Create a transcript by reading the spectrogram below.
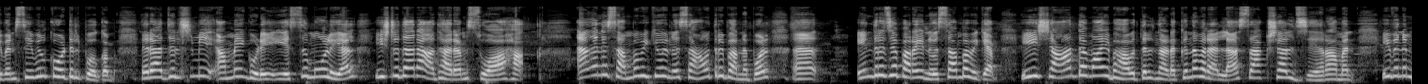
ഇവൻ സിവിൽ കോർട്ടിൽ പോകും. രാജലക്ഷ്മി അമ്മയും കൂടി എസ് മൂളിയാൽ ഇഷ്ടദാന ആധാരം സ്വാഹ. അങ്ങനെ സംഭവിക്കൂ എന്ന് സാവിത്രി പറഞ്ഞപ്പോൾ ഇന്ദ്രജ പറയുന്നു സംഭവിക്കാം. ഈ ശാന്തമായ ഭാവത്തിൽ നടക്കുന്നവരല്ല സാക്ഷാൽ ജയറാമൻ. ഇവനും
